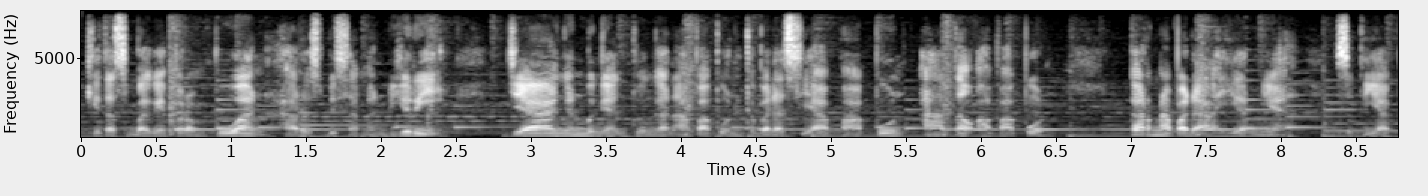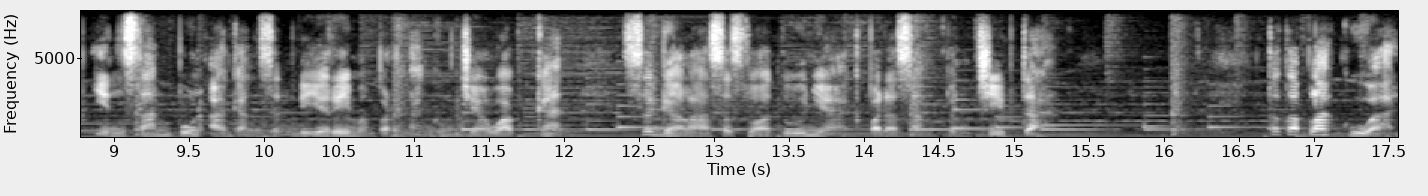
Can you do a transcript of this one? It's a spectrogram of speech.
Kita sebagai perempuan harus bisa mandiri, jangan menggantungkan apa pun kepada siapa pun atau apa pun. Karena pada akhirnya, setiap insan pun akan sendiri mempertanggungjawabkan segala sesuatunya kepada Sang Pencipta. Tetaplah kuat,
